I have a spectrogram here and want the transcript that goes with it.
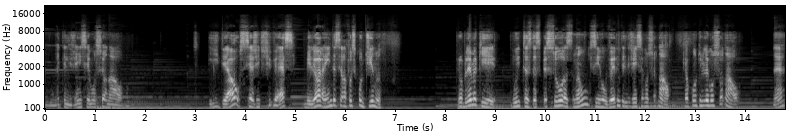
uma inteligência emocional E ideal se a gente tivesse, melhor ainda se ela fosse contínua. O problema é que muitas das pessoas não desenvolveram inteligência emocional, que é o controle emocional, né?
